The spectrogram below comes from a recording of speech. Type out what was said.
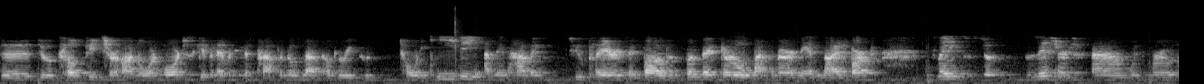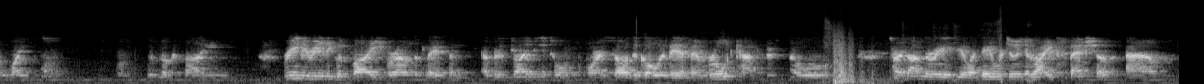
to do a club feature on Oranmore, just given everything that's happened over the last couple of weeks with Tony Keady, and then having two players involved in Sunday, Gearóid McInerney and Niall Burke. The place was just littered um, with maroon and white good look signs. Really, really good vibe around the place. And I was driving into Oranmore, I saw the Galway Bay FM roadcaster. So turned on the radio and they were doing a live special um,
